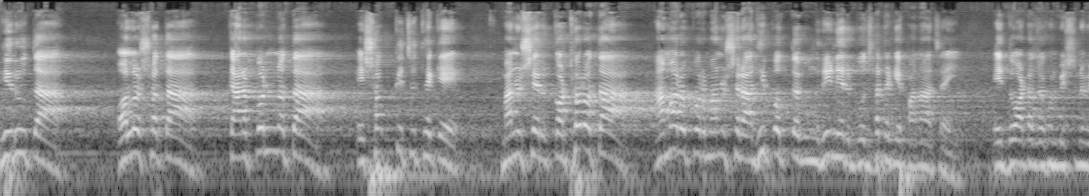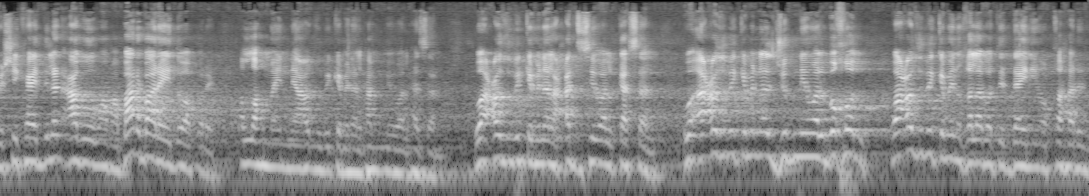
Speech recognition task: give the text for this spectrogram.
ভীরুতা, অলসতা কার্পণ্যতা, এই সব কিছু থেকে মানুষের কঠোরতা, আমার উপর মানুষের আধিপত্য এবং ঋণের বোঝা থেকে পানা চাই। এই দোয়াটা যখন বিষ্ণুনবী শিখাই দিলেন, আবু মামা বারবার এই দোয়া পড়ে। আল্লাহ ইন্নী আউযু বিকা মিনাল হাম্মি হাসান ওয়া আউযু বিকা মিনাল আজজি ওয়াল কাসাল, ওয়া আউযু বিকা মিনাল জুবনি ওয়াল বুখল, ওয়া আউযু বিকা মিন গালাবাতিদ দাইনি ওয়া কাহরির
